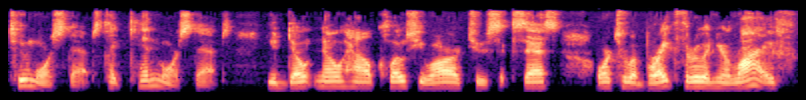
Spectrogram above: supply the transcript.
two more steps. Take 10 more steps. You don't know how close you are to success or to a breakthrough in your life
